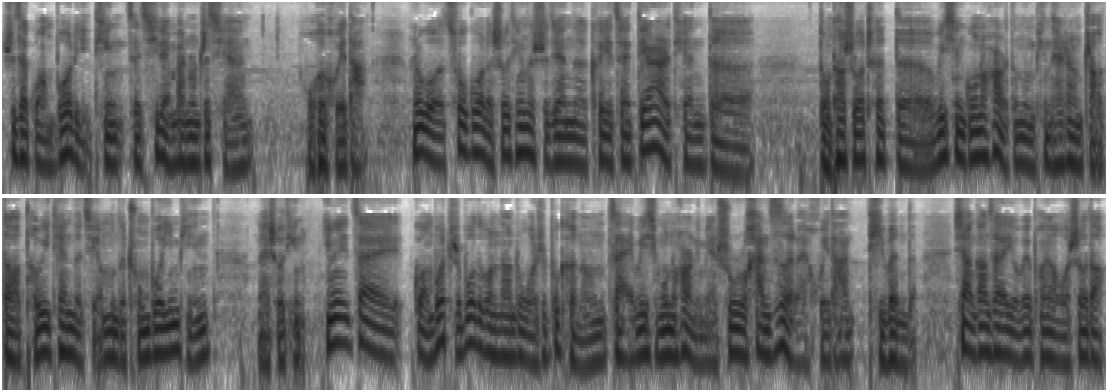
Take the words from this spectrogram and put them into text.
是在广播里听，在七点半钟之前我会回答。如果错过了收听的时间呢，可以在第二天的董涛说车的微信公众号等等平台上找到头一天的节目的重播音频，来收听。因为在广播直播的过程当中，我是不可能在微信公众号里面输入汉字来回答提问的。像刚才有位朋友我收到，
